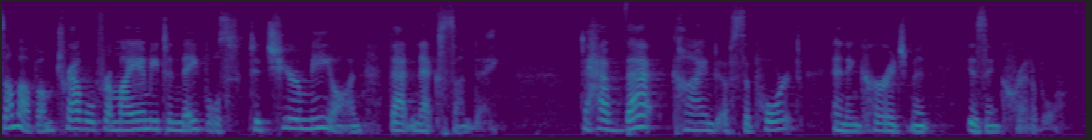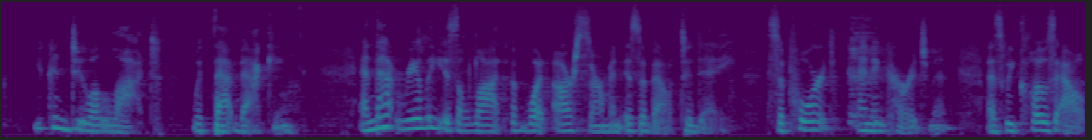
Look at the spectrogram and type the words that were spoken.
some of them traveled from Miami to Naples to cheer me on that next Sunday. To have that kind of support and encouragement is incredible. You can do a lot with that backing. And that really is a lot of what our sermon is about today support and encouragement as we close out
